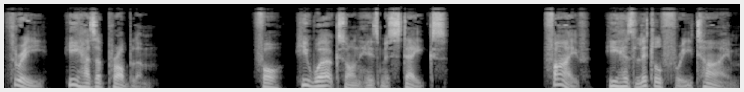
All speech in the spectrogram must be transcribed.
3. He has a problem. 4. He works on his mistakes. 5. He has little free time.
